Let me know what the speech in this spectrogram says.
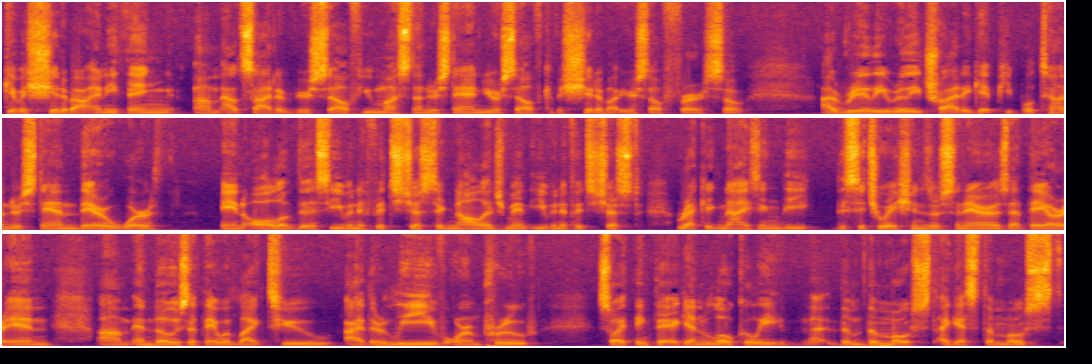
give a shit about anything um, outside of yourself, you must understand yourself, give a shit about yourself first. So I really, really try to get people to understand their worth in all of this, even if it's just acknowledgement, even if it's just recognizing the, the situations or scenarios that they are in um, and those that they would like to either leave or improve. So I think that, again, locally, the, the most, I guess, the most,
